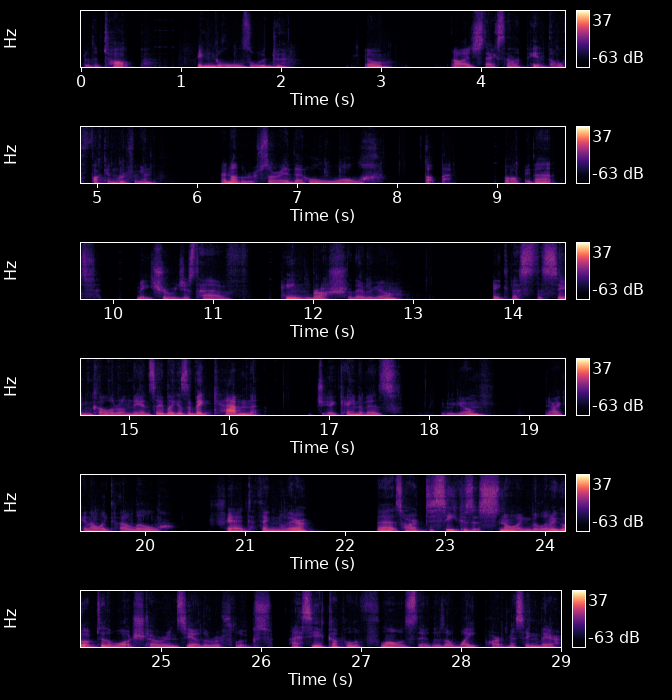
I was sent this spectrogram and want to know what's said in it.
For the top, shingles wood. go. Oh, I just accidentally painted the whole fucking roof again. Uh, not the roof, sorry, the whole wall. Stop that. Copy that. Make sure we just have paintbrush. There we go. Make this the same color on the inside, like it's a big cabinet. Which it kind of is. There we go. Yeah, I kind of like that little shed thing there. Uh, it's hard to see because it's snowing, but let me go up to the watchtower and see how the roof looks. I see a couple of flaws there. There's a white part missing there.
